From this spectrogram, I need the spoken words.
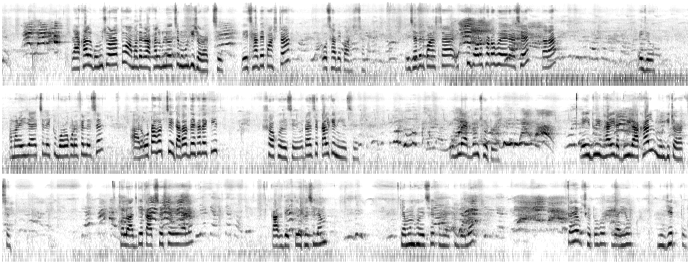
রাখাল গরু চড়াতো, আমাদের রাখালগুলো হচ্ছে মুরগি চড়াচ্ছে। এই ছাদে পাঁচটা, ও ছাদে পাঁচটা। এই ছাদের পাঁচটা একটু বড় সড়ো হয়ে গেছে তারা। এই যে আমার এই জায়ের ছেলে একটু বড় করে ফেলেছে। আর ওটা হচ্ছে এই দাদার দেখা দেখি শখ হয়েছে, ওটা হচ্ছে কালকে নিয়েছে। ওগুলো একদম ছোট। এই দুই ভাই, দুই রাখাল মুরগি চড়াচ্ছে। চলো, আজকে কাজ শেষ হয়ে গেল। কাজ দেখতে উঠেছিলাম। কেমন হয়েছে তোমরা একটু বলো। যাই হোক, ছোটো হোক, যাই হোক, নিজের তো।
